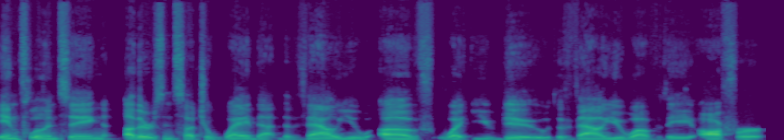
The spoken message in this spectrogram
influencing others in such a way that the value of what you do, the value of the offer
